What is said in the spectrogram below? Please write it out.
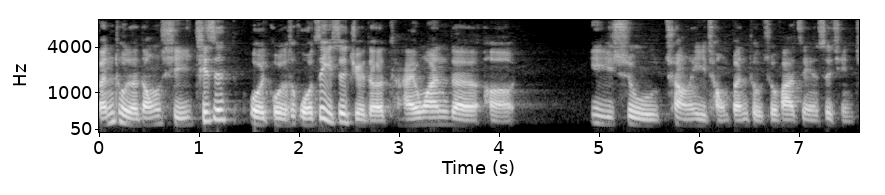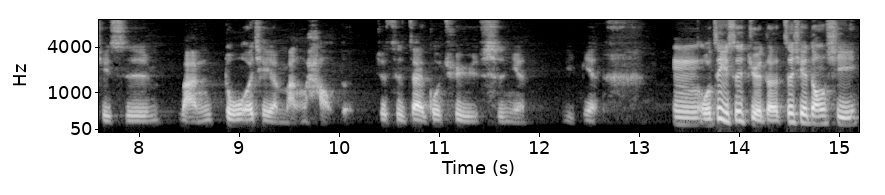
本土的东西，其实我我我自己是觉得台湾的呃艺术创意从本土出发这件事情其实蛮多，而且也蛮好的。就是在过去十年里面，嗯，我自己是觉得这些东西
